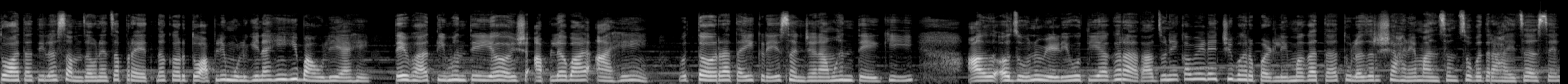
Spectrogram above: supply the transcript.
तो आता तिला समजावण्याचा प्रयत्न करतो. आपली मुलगी नाही ही बाहुली आहे. तेव्हा ती म्हणते यश आपलं बाळ आहे. तर आता इकडे संजना म्हणते की अजून वेडी होती या घरात अजून एका वेड्याची भर पडली. मग आता तुला जर शहाण्या माणसांसोबत राहायचं असेल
